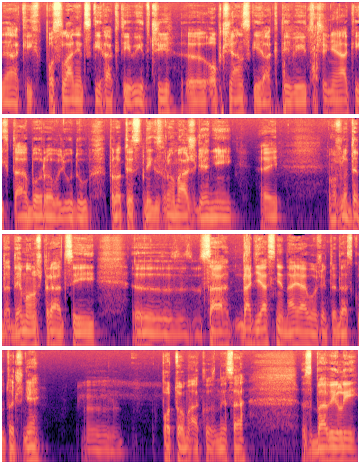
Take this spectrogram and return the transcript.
nejakých poslaneckých aktivít, či e, občianských aktivít, či nejakých táborov ľudu, protestných zhromaždení, hej, možno teda demonstrácií, sa dať jasne najavo, že teda skutočne potom, ako sme sa zbavili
